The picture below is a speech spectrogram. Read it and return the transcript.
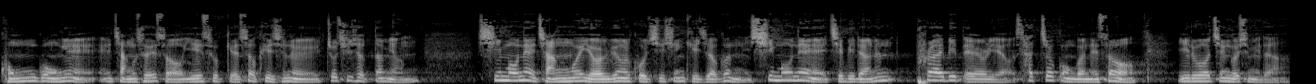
공공의 장소에서 예수께서 귀신을 쫓으셨다면 시몬의 장모의 열병을 고치신 기적은 시몬의 집이라는 private area, 사적 공간에서 이루어진 것입니다.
